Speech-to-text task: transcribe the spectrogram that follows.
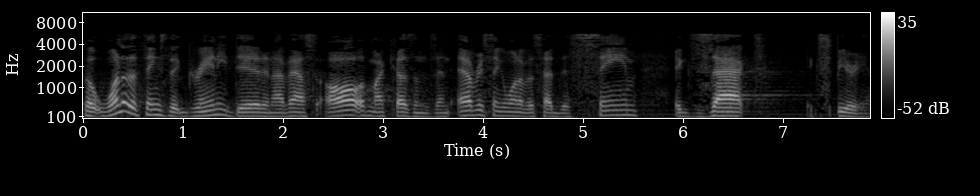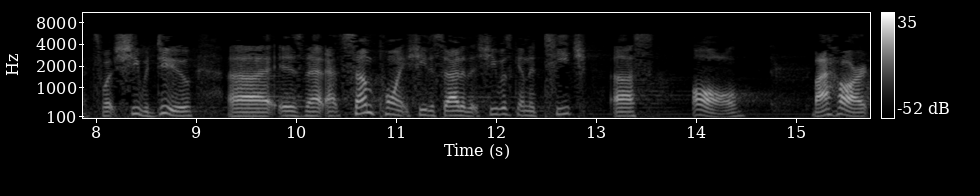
But one of the things that Granny did, and I've asked all of my cousins, and every single one of us had this same exact experience. What she would do uh, is that at some point she decided that she was going to teach us all by heart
